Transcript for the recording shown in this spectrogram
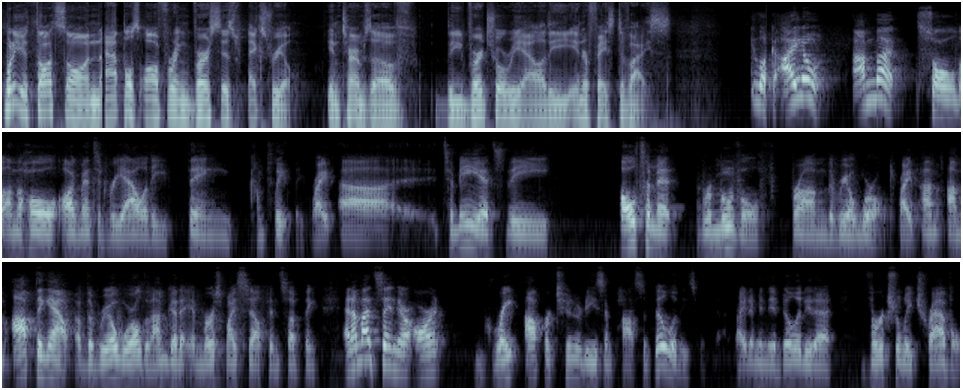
What are your thoughts on Apple's offering versus Xreal in terms of the virtual reality interface device? Look, I don't. I'm not sold on the whole augmented reality thing completely. Right? Uh, to me, it's the ultimate removal from the real world. Right? I'm I'm opting out of the real world, and I'm going to immerse myself in something. And I'm not saying there aren't great opportunities and possibilities with that. Right? I mean, the ability to virtually travel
